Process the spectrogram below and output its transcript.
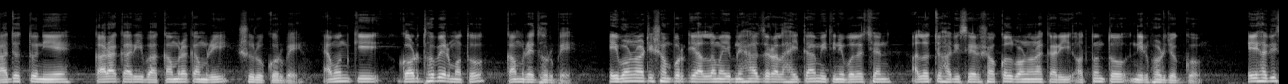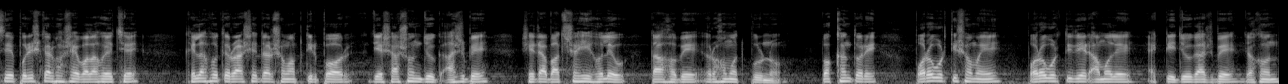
রাজত্ব নিয়ে কারাকারি বা কামড়াকামড়ি শুরু করবে, এমনকি গর্ধবের মতো কামড়ে ধরবে। এই বর্ণনাটি সম্পর্কে আল্লামা ইবনে হাজর আল হাইতামি তিনি বলেছেন, আলোচ্য হাদিসের সকল বর্ণনাকারী অত্যন্ত নির্ভরযোগ্য। এই হাদিসে পরিষ্কার ভাষায় বলা হয়েছে, খেলাফতে রাশেদার সমাপ্তির পর যে শাসন যুগ আসবে, সেটা বাদশাহী হলেও তা হবে রহমতপূর্ণ। পক্ষান্তরে পরবর্তী সময়ে পরবর্তীদের আমলে একটি যুগ আসবে যখন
